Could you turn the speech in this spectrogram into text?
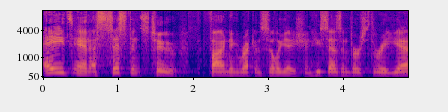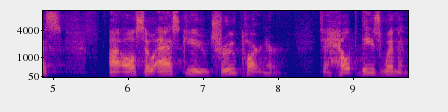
aids in, assistance to finding reconciliation. He says in verse 3, Yes, I also ask you, true partner, to help these women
